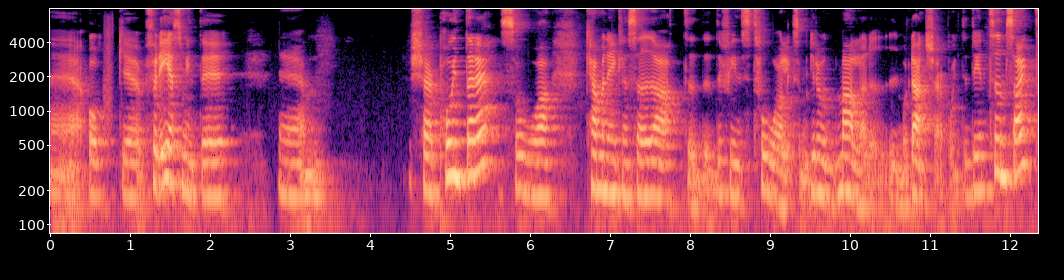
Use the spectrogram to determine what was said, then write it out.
eh, och eh, för er som inte eh, SharePointare så kan man egentligen säga att det finns två liksom grundmallar i, i modern SharePoint. Det är en teamsite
